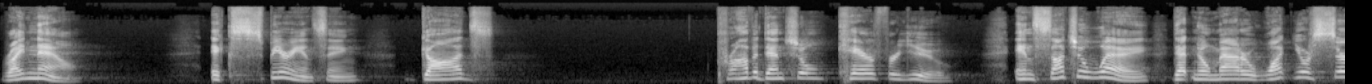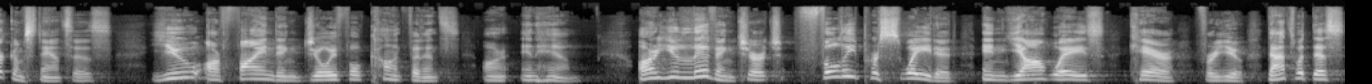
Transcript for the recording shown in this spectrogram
right now, experiencing God's providential care for you in such a way that no matter what your circumstances, you are finding joyful confidence in Him. Are you living, church, fully persuaded in Yahweh's care for you? That's what this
